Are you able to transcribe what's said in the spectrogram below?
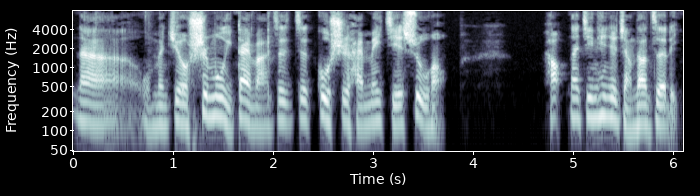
那我们就拭目以待吧。这这故事还没结束哈。好，那今天就讲到这里。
